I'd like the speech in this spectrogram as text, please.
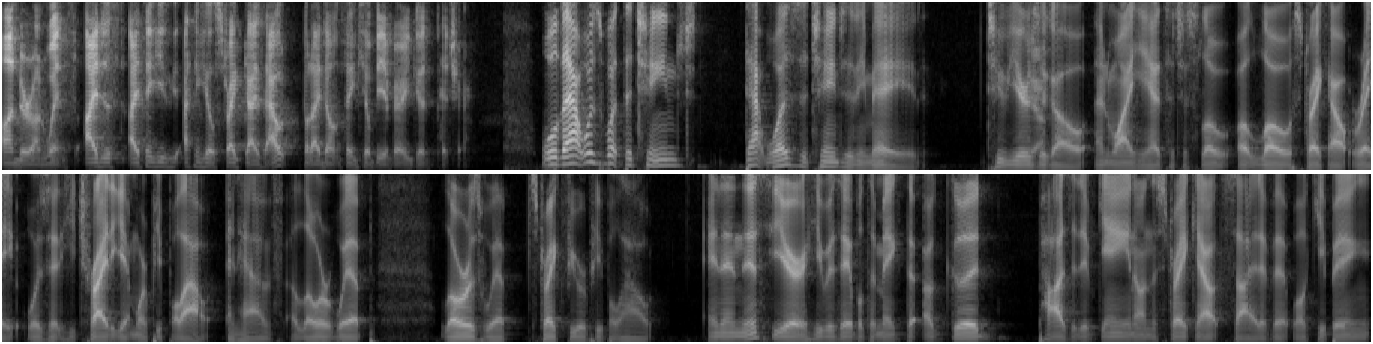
under on wins. I just I think he's I think he'll strike guys out, but I don't think he'll be a very good pitcher. Well, that was what the change that was the change that he made two years yeah. ago and why he had such a slow a low strikeout rate was that he tried to get more people out and have a lower whip lower his whip strike fewer people out and then this year he was able to make the, a good positive gain on the strikeout side of it while keeping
